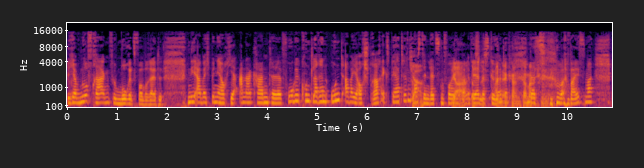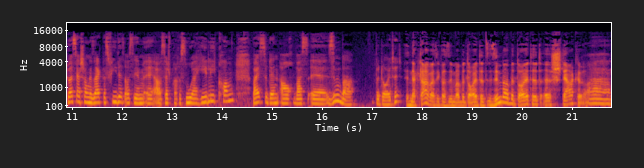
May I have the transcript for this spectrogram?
Ich habe nur Fragen für Moritz vorbereitet. Nee, aber ich bin ja auch hier anerkannte Vogelkundlerin und aber ja auch Sprachexpertin Ja. aus den letzten Folgen. Ja, das wer ist das gehört anerkannt, hat, das weiß man. Du hast ja schon gesagt, dass vieles aus, dem, äh, aus der Sprache Suaheli kommt. Weißt du denn auch, was äh, Simba bedeutet? Na klar weiß ich, was Simba bedeutet. Simba bedeutet äh, Stärke. Ah,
